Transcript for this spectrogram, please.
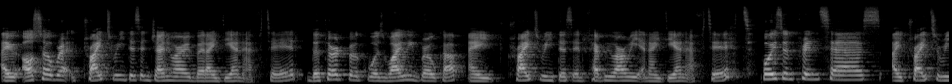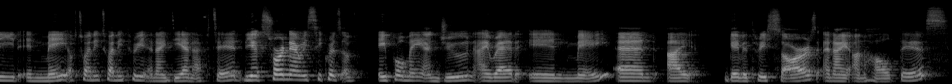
I also tried to read this in January, but I DNF'd it. The third book was Why We Broke Up. I tried to read this in February and I DNF'd it. Poison Princess, I tried to read in May of 2023 and I DNF'd it. The Extraordinary Secrets of April, May, and June, I read in May and I gave it three stars and I unhauled this.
